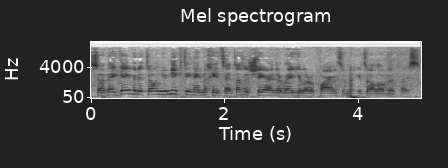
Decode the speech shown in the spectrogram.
So they gave it its own unique dine mechitza. It doesn't share the regular requirements of mechitza all over the place.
